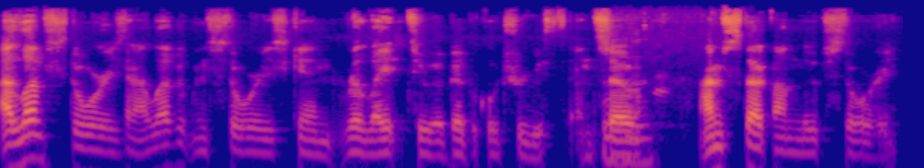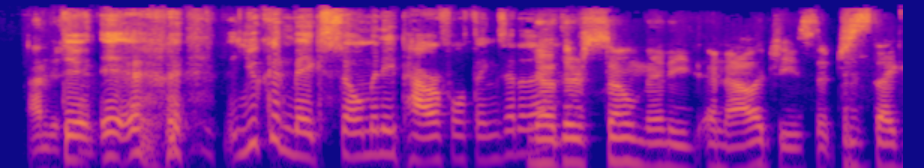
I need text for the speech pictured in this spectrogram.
I love stories, and I love it when stories can relate to a biblical truth. And so Mhm. I'm stuck on Luke's story. I'm just dude, it, you could make so many powerful things out of that. no there's so many analogies that just like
